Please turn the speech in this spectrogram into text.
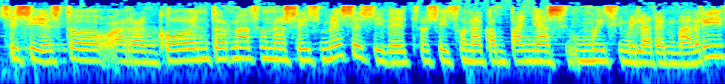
Sí, sí, esto arrancó en torno a hace unos seis meses y de hecho se hizo una campaña muy similar en Madrid.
